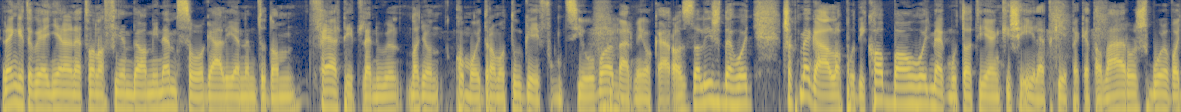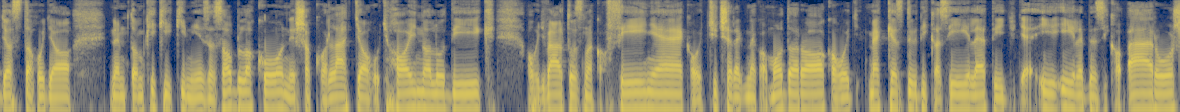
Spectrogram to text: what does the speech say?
rengeteg olyan jelenet van a filmben, ami nem szolgál ilyen, nem tudom, feltétlenül nagyon komoly dramaturgiai funkcióval, hmm. bár még akár azzal is, de hogy csak megállapodik abban, hogy megmutat ilyen kis életképeket a városból, vagy azt, hogy a, nem tudom, ki kinéz az ablakon, és akkor látja, hogy hajnalodik, ahogy változnak a fények, ahogy csicseregnek a madarak, ahogy megkezdődik az élet, így ugye éledezik a város,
